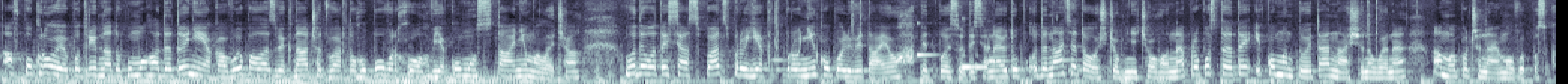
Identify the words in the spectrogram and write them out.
А в покрові потрібна допомога дитині, яка випала з вікна четвертого поверху, в якому стані малеча. Ви дивитеся спецпроєкт про Нікополь. Вітаю. Підписуйтеся на Ютуб 11, щоб нічого не пропустити, і коментуйте наші новини. А ми починаємо випуск.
